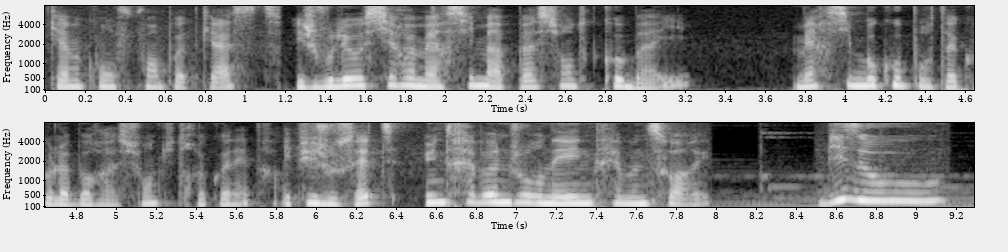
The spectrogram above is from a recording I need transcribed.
camconf.podcast. Et je voulais aussi remercier ma patiente cobaye. Merci beaucoup pour ta collaboration, tu te reconnaîtras. Et puis je vous souhaite une très bonne journée, une très bonne soirée. Bisous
